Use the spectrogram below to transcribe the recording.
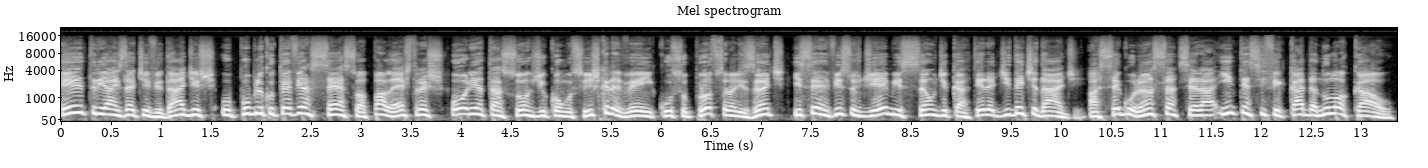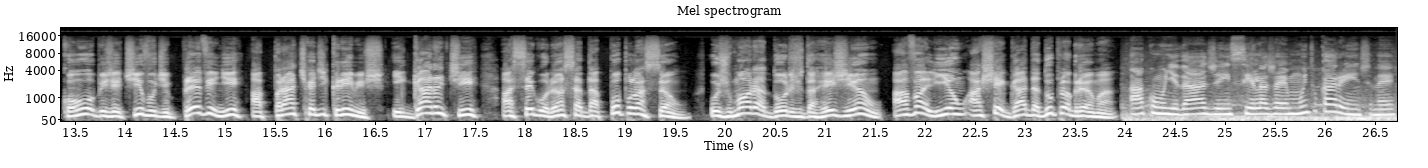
Entre as atividades, o público teve acesso a palestras, orientações de como se inscrever em curso profissionalizante e serviços de emissão de carteira de identidade. A segurança será intensificada no local, com o objetivo de prevenir a prática de crimes e garantir a segurança da população. Os moradores da região avaliam a chegada do programa. A comunidade em si ela já é muito carente, né?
